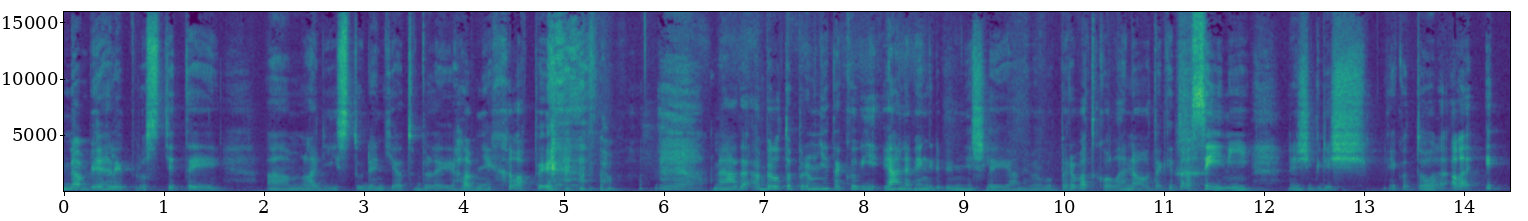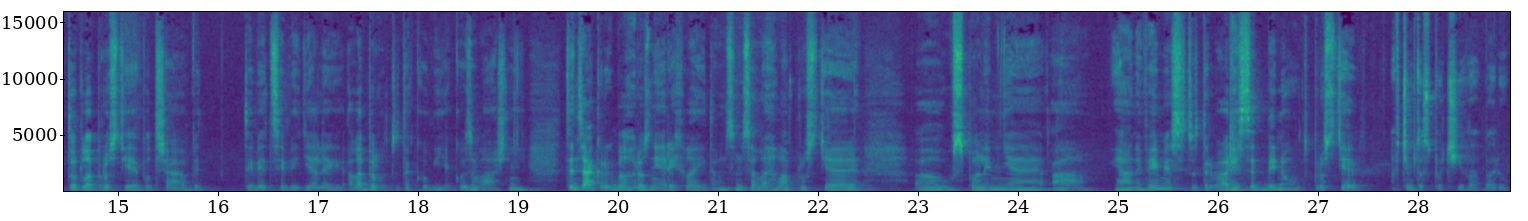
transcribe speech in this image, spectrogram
naběhli prostě ty uh, mladí studenti a to byly hlavně chlapy, A bylo to pro mě takový, já nevím, kdyby mě šli, já nevím, operovat koleno, tak je to asi jiný, než když jako tohle, ale i tohle prostě je potřeba, aby ty věci viděli, ale bylo to takový jako zvláštní. Ten zákrok byl hrozně rychlej, tam jsem se lehla prostě, uh, uspali mě a já nevím, jestli to trvá 10 minut, prostě. A v čem to spočívá, Baru?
